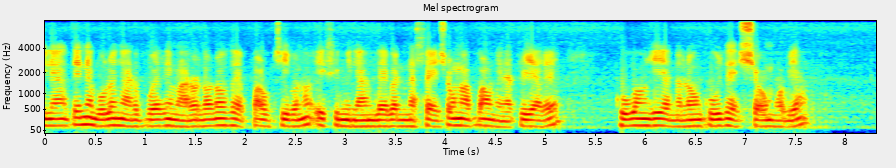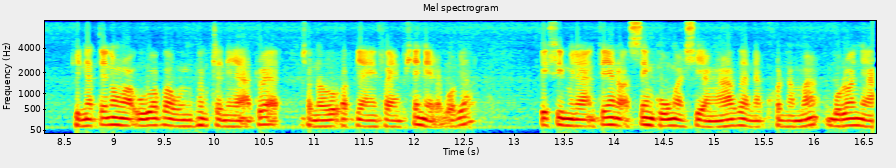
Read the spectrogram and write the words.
Milan အသင်းနဲ့ဘောလောညာတို့ပွဲစဉ်မှာတော့လောလောဆယ်ပေါက်ကြည့်ပေါ့နော် AC Milan level 20ရှုံးတော့ပေါက်နေတာတွေ့ရတယ်ကိုပေါင်းကြီးကနှလုံး90ရှုံးပါဗျာဒီနှစ်တင်းလုံးကဥရောပဝင်ခွင့်တင်နေရအတွက်ကျွန်တော်တို့အပြိုင်ဆိုင်ဖြစ်နေတယ်ပေါ့ဗျာ AC Milan အသင်းကတော့အဆင့်9မှာရှိရ59မှဘောလောညာ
